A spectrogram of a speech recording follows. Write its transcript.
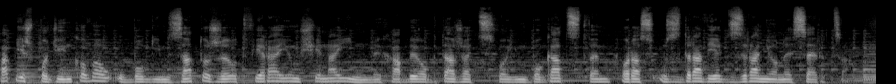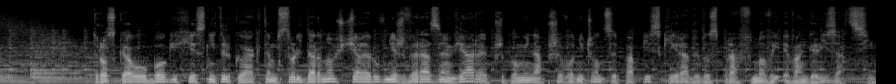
Papież podziękował ubogim za to, że otwierają się na innych, aby obdarzać swoim bogactwem oraz uzdrawiać zranione serca. Troska o ubogich jest nie tylko aktem solidarności, ale również wyrazem wiary, przypomina przewodniczący papieskiej Rady do Spraw Nowej Ewangelizacji.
